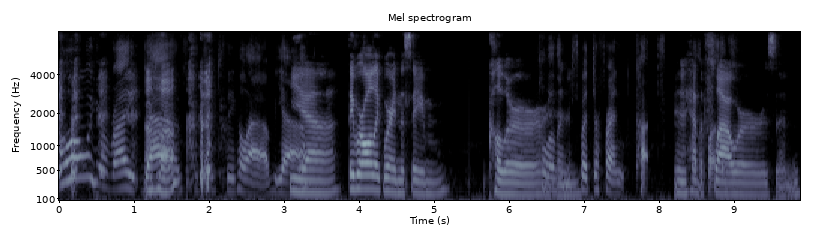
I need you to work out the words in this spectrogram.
Oh, you're right. Yes, Uh-huh. The collab. Yeah. yeah, they were all like wearing the same color, Colors, but different cuts. and it had the the flowers and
